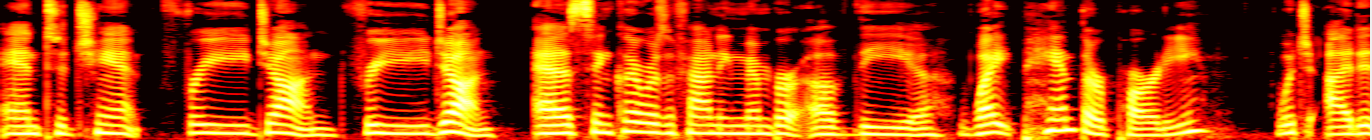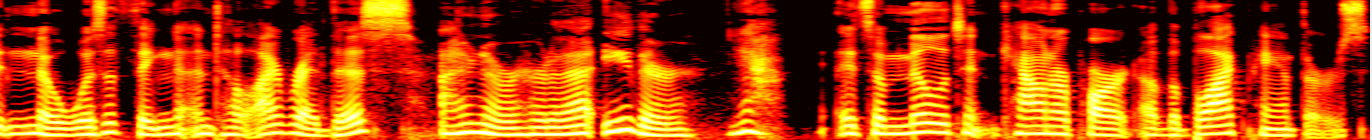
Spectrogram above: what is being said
and to chant Free John, Free John. As Sinclair was a founding member of the White Panther Party, which I didn't know was a thing until I read this. I've never heard of that either. Yeah. It's a militant counterpart of the Black Panthers.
